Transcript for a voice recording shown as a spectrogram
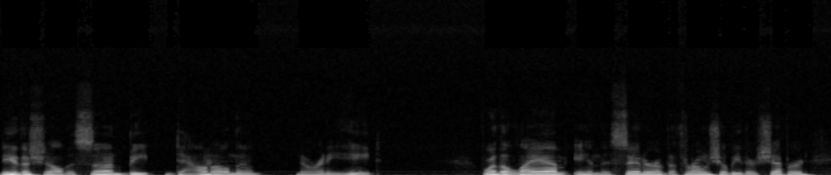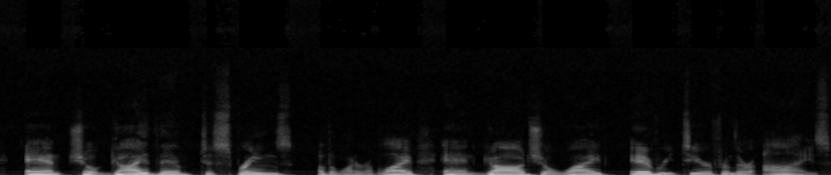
neither shall the sun beat down on them, nor any heat. For the Lamb in the center of the throne shall be their shepherd, and shall guide them to springs of the water of life, and God shall wipe every tear from their eyes.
